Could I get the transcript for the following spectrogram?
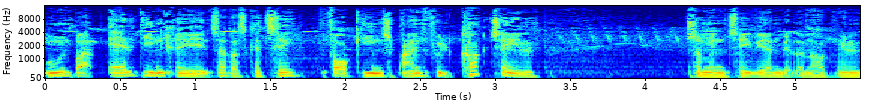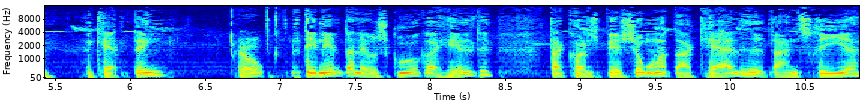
udenbart alle de ingredienser, der skal til for at give en sprængfyldt cocktail, som en tv-anmelder nok ville have kaldt det, ikke? Jo. Det er nemt at lave skurker og helte. Der er konspirationer, der er kærlighed, der er en trier.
